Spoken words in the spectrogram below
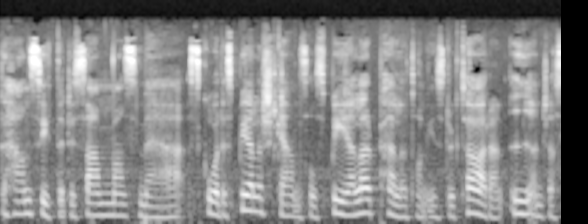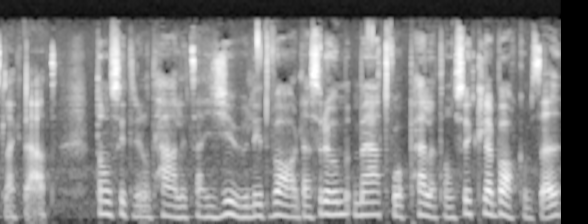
där han sitter tillsammans med skådespelerskan som spelar Peloton-instruktören i En Just Like That. De sitter i något härligt så här juligt vardagsrum med två Peloton-cyklar bakom sig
